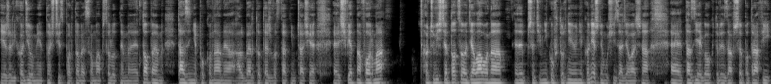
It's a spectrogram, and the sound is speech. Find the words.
jeżeli chodzi o umiejętności sportowe są absolutnym e, topem. Tazi niepokonany, Alberto też w ostatnim czasie świetna forma. Oczywiście to, co działało na e, przeciwników w turnieju, niekoniecznie musi zadziałać na e, Taziego, który zawsze potrafi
